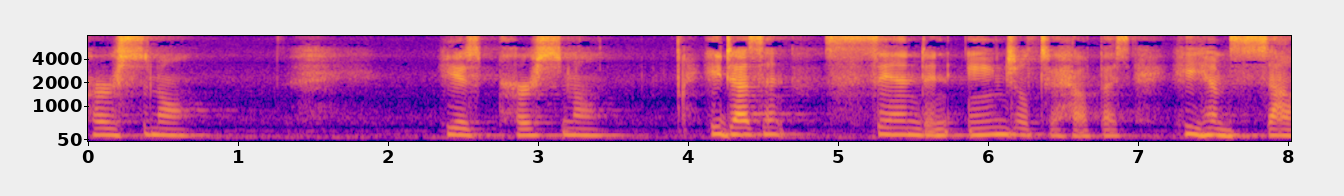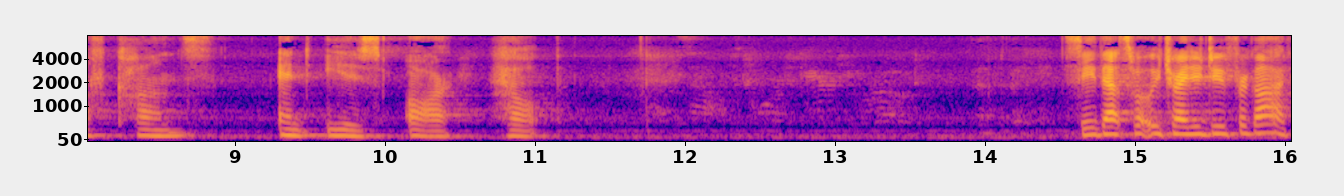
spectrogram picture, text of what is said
personal. He is personal. He doesn't send an angel to help us, He Himself comes and is our help. See, that's what we try to do for God.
